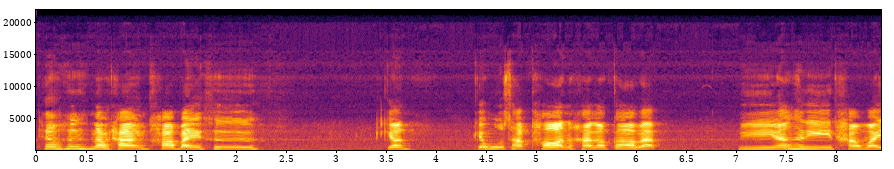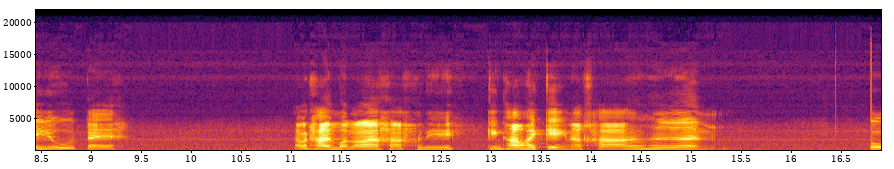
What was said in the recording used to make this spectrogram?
ที่เราเพิ่งรับประทานข้าวไปคือเกี๊ยวเกี๊ยวหมูสับทอดนะคะ แล้วก็แบบ มีนั่งคดีทำไว้อยู่แต่รับประทานหมดแล้วล่ะค่ะพอดีกินข้าวให้เก่งนะคะเพื่อนดู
